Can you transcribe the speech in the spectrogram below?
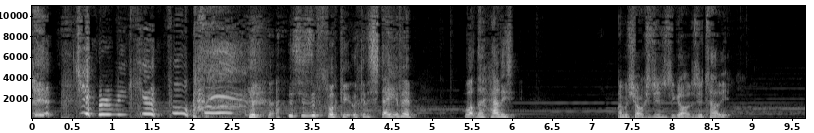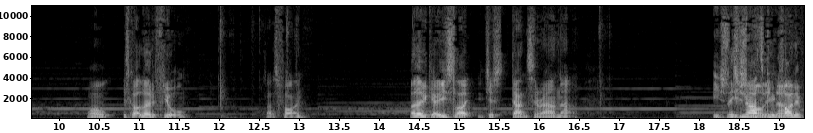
Jeremy, careful. this is a fucking. Look at the state of him. What the hell is. How much oxygen has he got? Does it tell you? Well, he's got a load of fuel. That's fine. Oh, there we go. He's like just dancing around now. He's, At least he's you know how to now. kind of.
